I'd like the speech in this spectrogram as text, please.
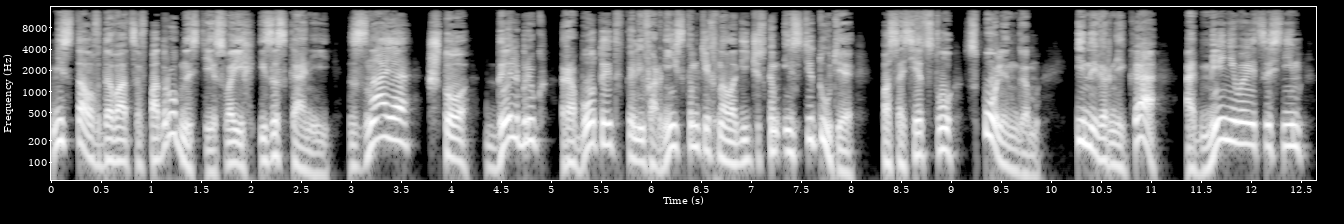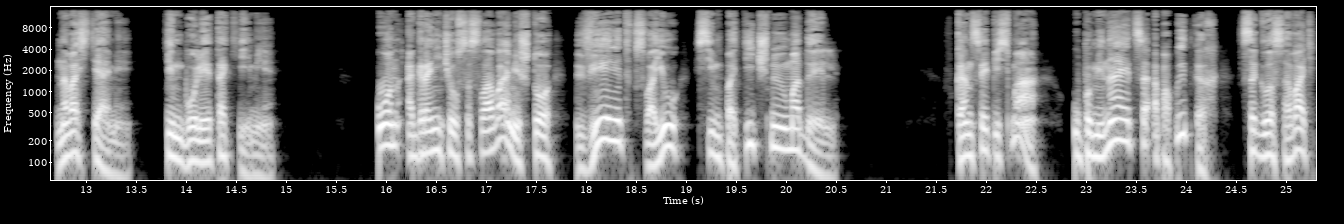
не стал вдаваться в подробности своих изысканий, зная, что Дельбрюк работает в Калифорнийском технологическом институте по соседству с Полингом и наверняка обменивается с ним новостями, тем более такими. Он ограничился словами, что верит в свою симпатичную модель. В конце письма упоминается о попытках согласовать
